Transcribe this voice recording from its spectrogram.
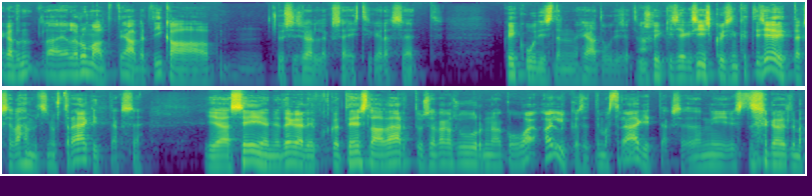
ega ta ei ole rumal, ta teab, et iga, kuidas siis öeldakse eesti keeles see, et kõik uudised on head uudised, ah. ükskõik isegi siis, kui sind kritiseeritakse, vähemalt sinust räägitakse ja see on ju tegelikult ka Tesla väärtuse väga suur nagu allikas, et temast räägitakse, ta on nii, ega ütleme,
